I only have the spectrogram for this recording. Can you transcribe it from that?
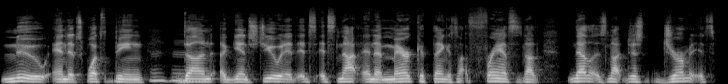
new, and it's what's being Mm-hmm. done against you. And it, it's it's not an America thing. It's not France. It's not Netherlands. It's not just Germany. It's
